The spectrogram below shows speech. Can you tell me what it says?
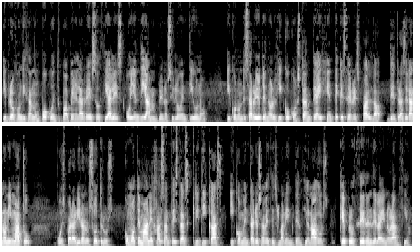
Y profundizando un poco en tu papel en las redes sociales, hoy en día, en pleno siglo XXI, y con un desarrollo tecnológico constante, hay gente que se respalda detrás del anonimato pues para herir a los otros. ¿Cómo te manejas ante estas críticas y comentarios a veces malintencionados que proceden de la ignorancia?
